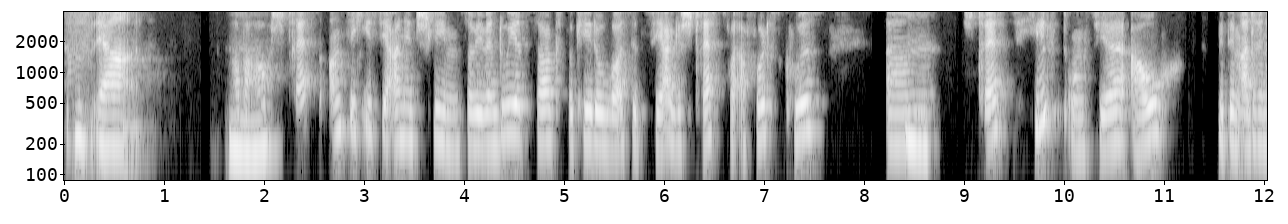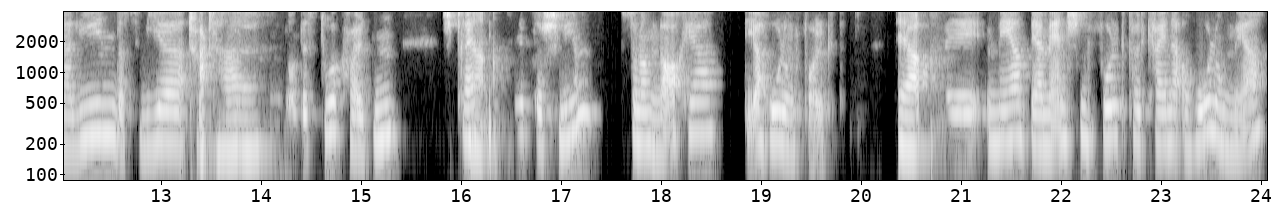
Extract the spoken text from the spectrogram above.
Das ist ja, Mhm. Aber auch Stress an sich ist ja auch nicht schlimm. So wie wenn du jetzt sagst, okay, du warst jetzt sehr gestresst vor Erfolgskurs. Ähm, mhm. Stress hilft uns ja auch mit dem Adrenalin, dass wir Total. und das durchhalten. Stress ja. ist nicht so schlimm, sondern nachher die Erholung folgt. Ja. Bei mehr und mehr Menschen folgt halt keine Erholung mehr.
